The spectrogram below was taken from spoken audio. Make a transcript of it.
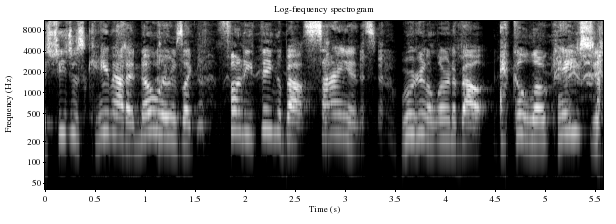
she just came out of nowhere. It was like, funny thing about science, we're going to learn about echolocation.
